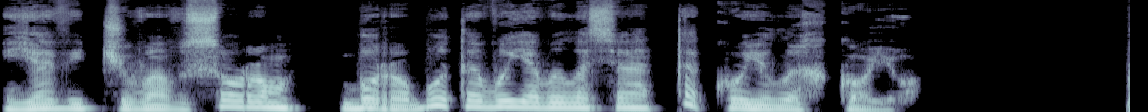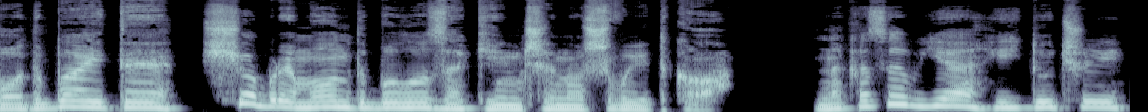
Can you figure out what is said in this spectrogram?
Я відчував сором, бо робота виявилася такою легкою. Подбайте, щоб ремонт було закінчено швидко, наказав я, йдучи,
